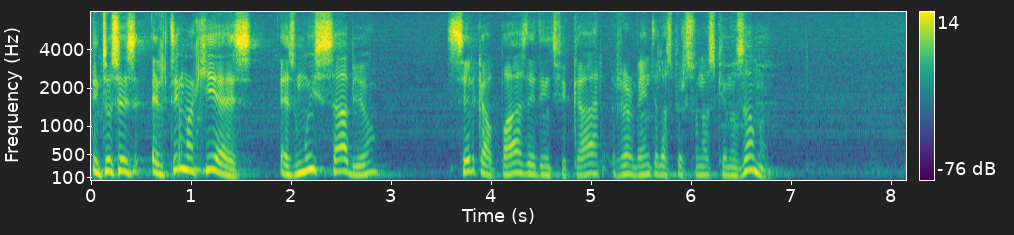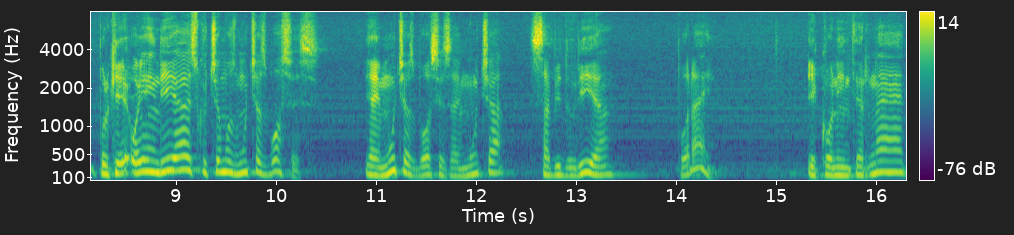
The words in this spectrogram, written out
Entonces, el tema aquí es, es muy sabio ser capaz de identificar realmente las personas que nos aman. Porque hoy en día escuchamos muchas voces. Y hay muchas voces, hay mucha sabiduría por ahí. Y con Internet,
